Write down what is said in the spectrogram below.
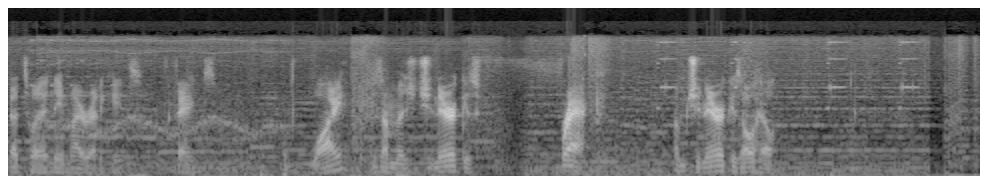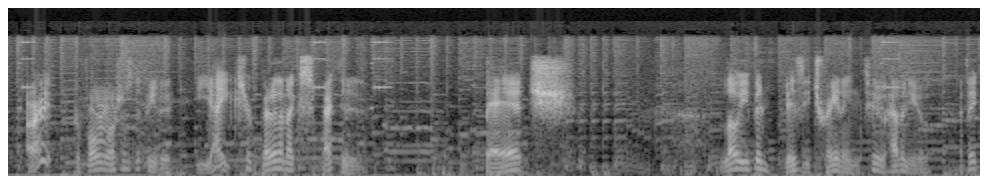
That's what I name my Raticates. Fangs. Why? Because I'm as generic as frack. I'm generic as all hell. Alright, Performer Marshall's defeated. Yikes, you're better than I expected. Bitch. Lo, you've been busy training too, haven't you? I think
